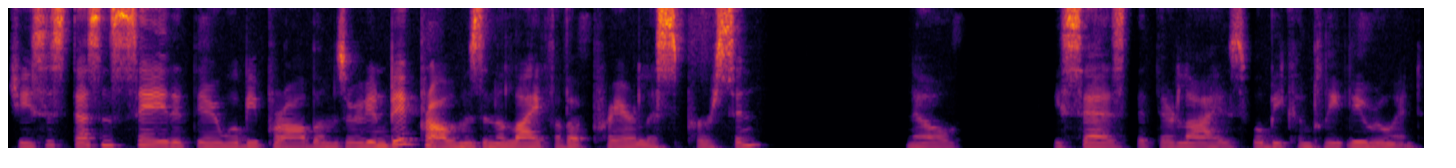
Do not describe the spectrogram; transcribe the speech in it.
Jesus doesn't say that there will be problems or even big problems in the life of a prayerless person. No, he says that their lives will be completely ruined.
